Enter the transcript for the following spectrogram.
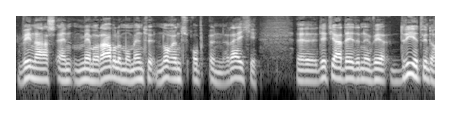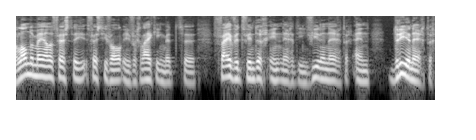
winnaars en memorabele momenten nog eens op een rijtje. Eh, dit jaar deden er weer 23 landen mee aan het festi- festival in vergelijking met eh, 25 in 1994 en 93.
